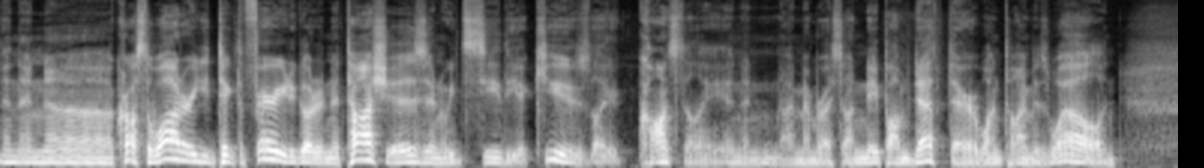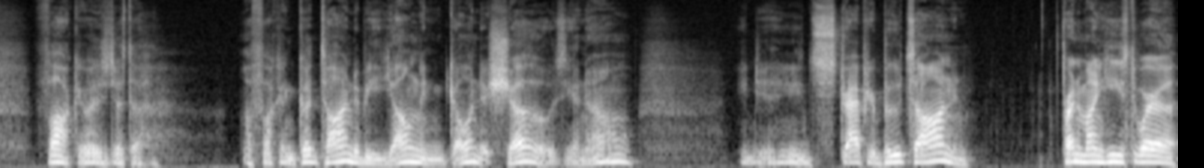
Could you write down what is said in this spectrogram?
And then uh, across the water, you'd take the ferry to go to Natasha's, and we'd see the accused like constantly. And then I remember I saw Napalm Death there one time as well. And fuck, it was just a a fucking good time to be young and going to shows, you know. You'd, you'd strap your boots on and a friend of mine he used to wear a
